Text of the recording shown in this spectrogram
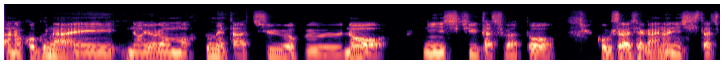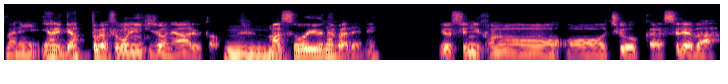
あの国内の世論も含めた中国の認識立場と国際社会の認識立場に、やはりギャップがそこに非常にあると。うん、まあそういう中でね、要するにこの中国からすれば、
